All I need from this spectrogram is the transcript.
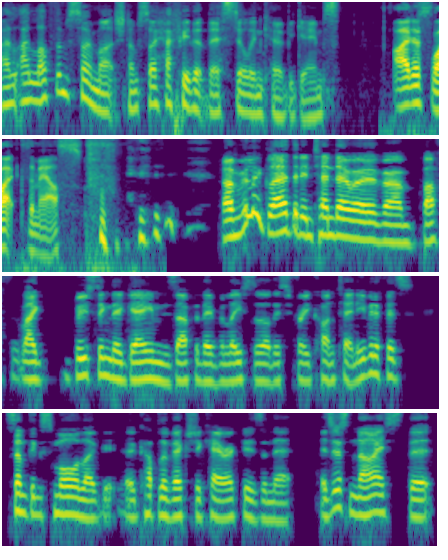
I, I love them so much. And I'm so happy that they're still in Kirby games. I just like the mouse. I'm really glad that Nintendo are um, buff like boosting their games after they've released all this free content, even if it's something small like a couple of extra characters and that. It's just nice that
